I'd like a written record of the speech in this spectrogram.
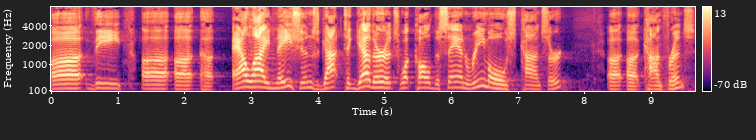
uh, the uh, uh, uh, Allied nations got together. It's what called the San Remo's concert. Uh, uh, conference,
